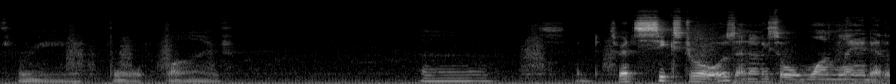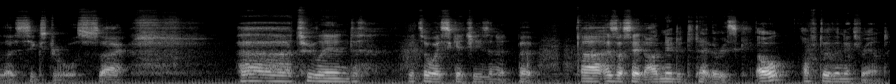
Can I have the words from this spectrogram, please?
three, four, five. Uh, so we had six draws and only saw one land out of those six draws. So uh, two land. It's always sketchy, isn't it? But uh, as I said, I needed to take the risk. Oh, off to the next round.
